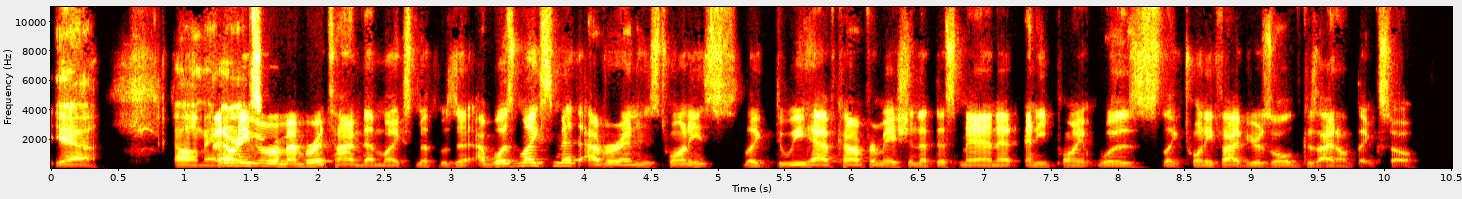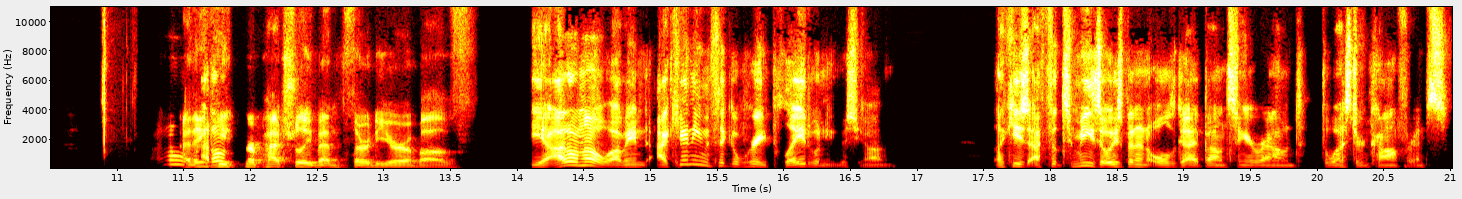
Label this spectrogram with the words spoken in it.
Yeah. Oh man. I don't right. even remember a time that Mike Smith was in. Uh, was Mike Smith ever in his 20s? Like, do we have confirmation that this man at any point was like 25 years old? Because I don't think so. I, I think I he's perpetually been 30 or above. Yeah, I don't know. I mean, I can't even think of where he played when he was young. Like he's, I feel to me, he's always been an old guy bouncing around the Western Conference.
